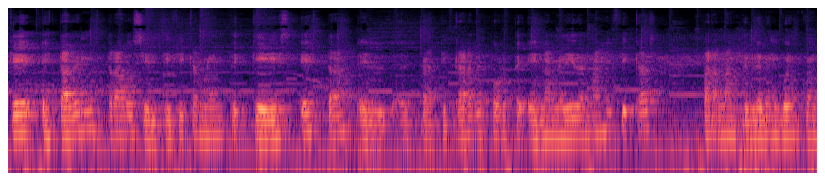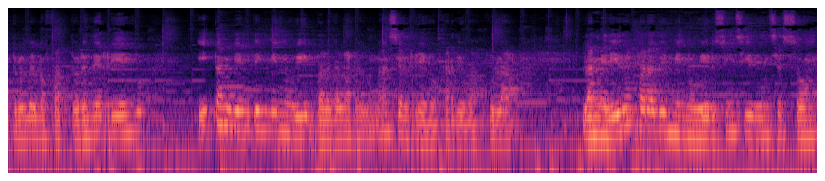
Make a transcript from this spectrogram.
que está demostrado científicamente que es esta, el, practicar deporte es la medida más eficaz para mantener un buen control de los factores de riesgo y también disminuir, valga la redundancia, el riesgo cardiovascular. Las medidas para disminuir su incidencia son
